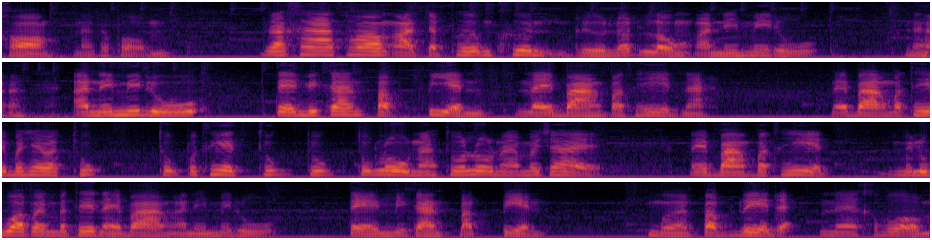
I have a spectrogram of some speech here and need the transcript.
ทองนะครับผม ราคาทองอาจจะเพิ่มขึ้นหรือลดลงอันนี้ไม่รู้นะอันนี้ไม่รู้แต่มีการปรับเปลี่ยนในบางประเทศนะในบางประเทศไม่ใช่ว่าทุกทุกประเทศทุกทุกทุกโลกนะทั่วโลกนะไม่ใช่ ในบางประเทศไม่รู้ว่าเป็นประเทศไหนบ้างอันนี้ไม่รู้ แต่มีการปรับเปลี่ยนเหมือนปรับเรทอะนะครับผม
